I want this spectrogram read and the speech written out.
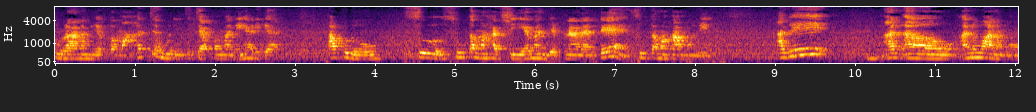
పురాణం యొక్క మహత్యం గురించి చెప్పమని అడిగారు. అప్పుడు సూ సూత మహర్షి ఏమని చెప్పినాడంటే సూత మహాముని అదే అనుమానము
